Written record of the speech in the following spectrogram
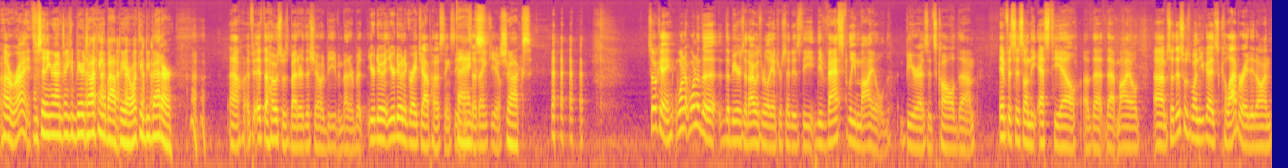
all right. I'm sitting around drinking beer, talking about beer. What can be better? Uh, if, if the host was better, the show would be even better. But you're doing you're doing a great job hosting, Stephen. Thanks. So thank you. Shucks. So okay, one one of the the beers that I was really interested in is the the vastly mild beer, as it's called. Um, emphasis on the STL of that that mild. Um, so this was one you guys collaborated on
